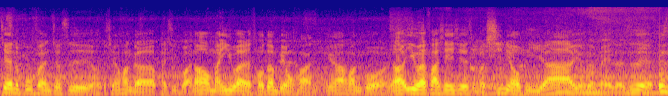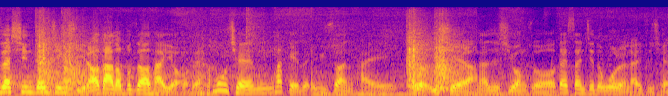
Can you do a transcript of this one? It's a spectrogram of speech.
今天的部分就是先换个排气管，然后蛮意外的，头段不用换，因为它换过。然后意外发现一些什么犀牛皮啊，有的没的，就是一直在新增惊喜，然后大家都不知道它有的。目前他给的预算还还有一些啦，他是希望说在三阶的涡轮来之前，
